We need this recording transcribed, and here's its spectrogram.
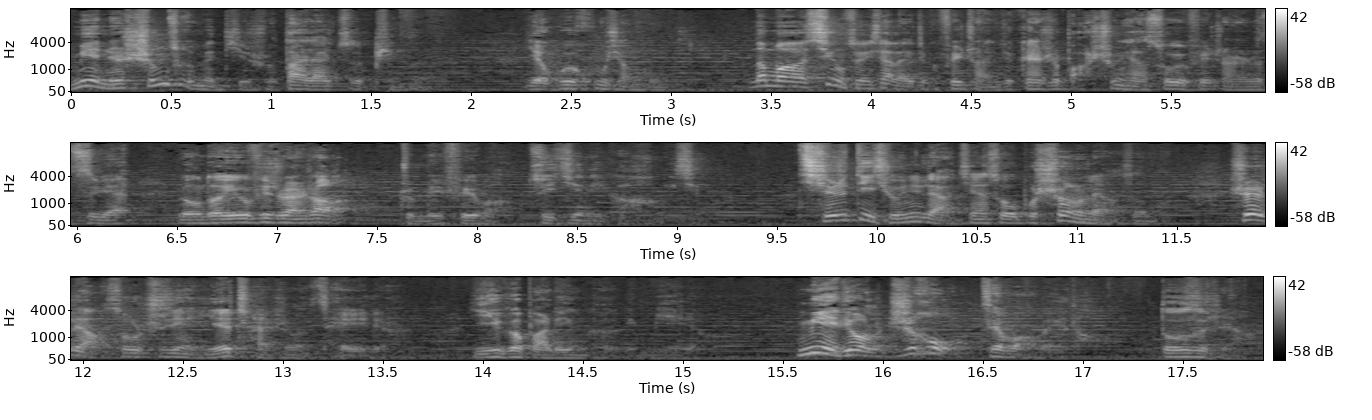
面临生存问题的时候，大家就是平等的，也会互相攻击。那么幸存下来这个飞船就开始把剩下所有飞船上的资源拢到一个飞船上了，准备飞往最近的一个恒星。其实地球你两千艘不剩了两艘吗？这两艘之间也产生了猜疑点，一个把另一个给灭掉了，灭掉了之后再往外逃，都是这样的。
